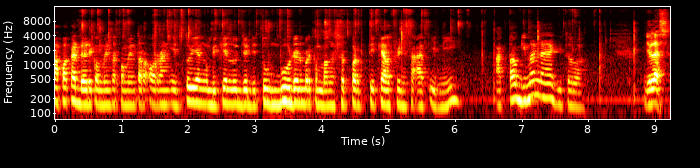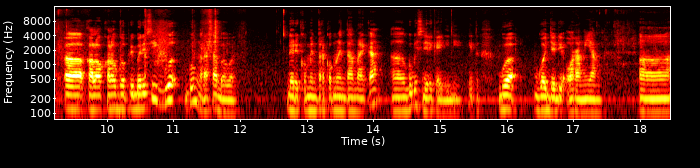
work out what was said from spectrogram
apakah dari komentar-komentar orang itu yang bikin lu jadi tumbuh dan berkembang seperti Kelvin saat ini? Atau gimana gitu loh? jelas eh, kalau kalau gue pribadi sih gue gue ngerasa bahwa dari komentar-komentar mereka gue bisa jadi kayak gini gitu. Gue gue jadi orang yang eh,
